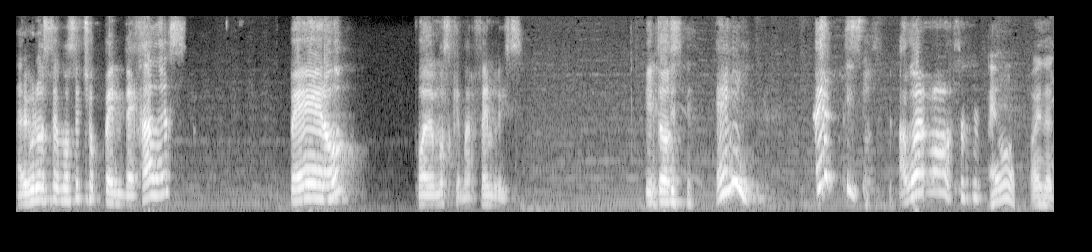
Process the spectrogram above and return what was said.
Algunos hemos hecho pendejadas, pero podemos quemar Fenris. Y todos, ¡Hey! ¡Fenris! ¡A huevo! Bueno,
